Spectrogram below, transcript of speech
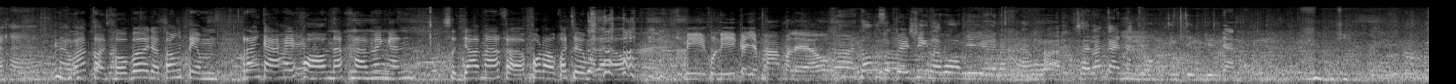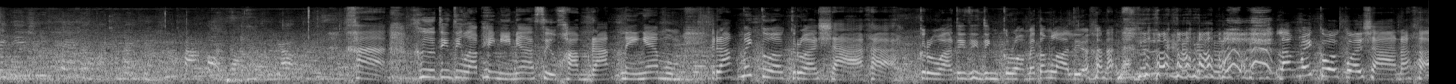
นะคะ แต่ว่าก่อน cover จะต้องเตรียมร่างกายให้พร้อมนะคะ ไม่งั้นสุดยอดมากค่ะ พวกเราก็เจอมาแล้ว นี่คนนี้กายภาพมาแล้ว ต้อง stretching และวอร์มเยอะ ๆ นะคะ เพราะว่า ใช้ร่างกายหนักลงจริง ๆ ยืนยันค่ะ คือจริงๆ แล้วเพลงนี้เนี่ยสื่อความรักในแง่มุม รักไม่กลัวกลัวช้าค่ะ กลัวจริงๆจริงๆกลัวไม่ต้องรอเรือขนาดนั้น รักไม่กลัวกลัวช้านะคะ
